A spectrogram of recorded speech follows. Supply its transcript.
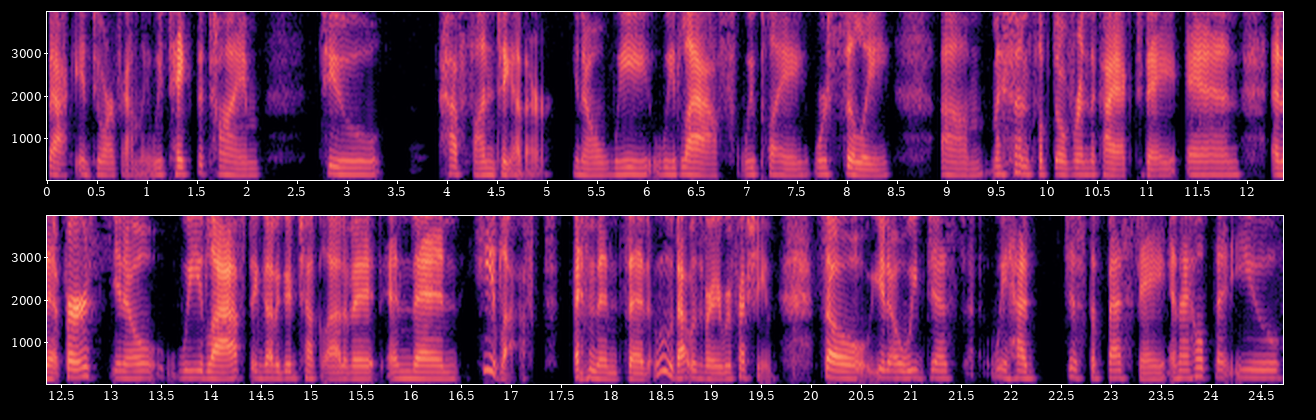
back into our family. We take the time to have fun together. You know, we we laugh, we play, we're silly. Um, my son flipped over in the kayak today and and at first, you know, we laughed and got a good chuckle out of it. And then he laughed and then said, Ooh, that was very refreshing. So, you know, we just we had just the best day. And I hope that you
